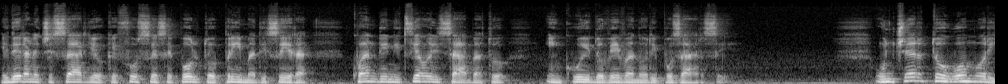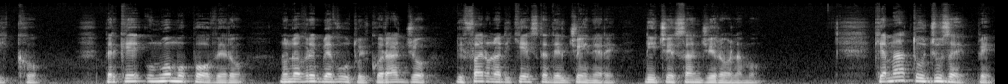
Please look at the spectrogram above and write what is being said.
ed era necessario che fosse sepolto prima di sera, quando iniziò il sabato in cui dovevano riposarsi. Un certo uomo ricco, perché un uomo povero non avrebbe avuto il coraggio di fare una richiesta del genere, dice San Girolamo. Chiamato Giuseppe.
